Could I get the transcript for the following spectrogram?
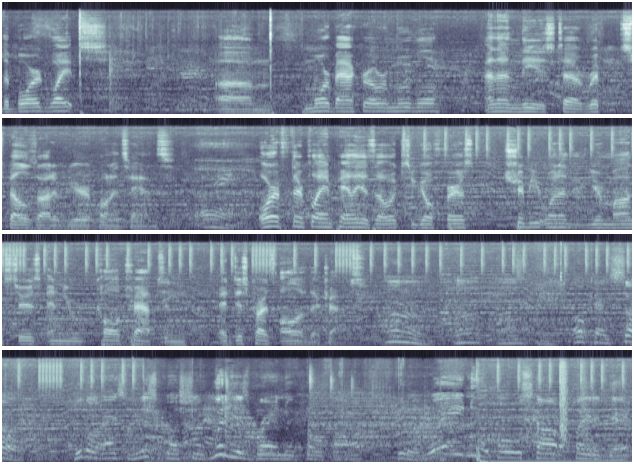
the board wipes, um, more back row removal, and then these to rip spells out of your opponent's hands. Or if they're playing Paleozoics, you go first, tribute one of your monsters, and you call traps, and it discards all of their traps. Okay, so we're gonna ask him this question with his brand new profile, with a way new whole style to play the deck.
